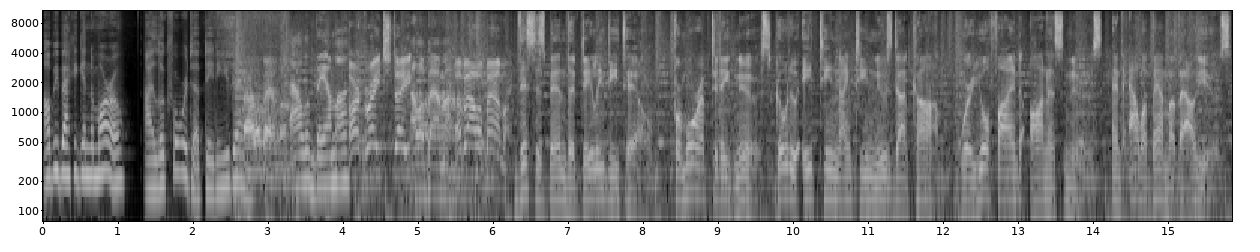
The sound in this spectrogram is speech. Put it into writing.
I'll be back again tomorrow. I look forward to updating you guys. Alabama. Alabama. Our great state. Alabama. Of Alabama. This has been the Daily Detail. For more up to date news, go to 1819news.com, where you'll find honest news and Alabama values.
